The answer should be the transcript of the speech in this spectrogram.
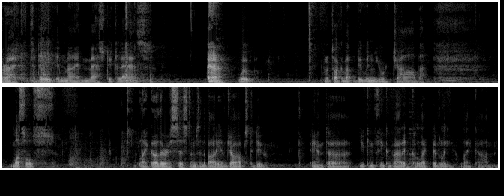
All right, today in my master class, whoa, I'm going to talk about doing your job. Muscles, like other systems in the body, have jobs to do. And uh, you can think about it collectively, like um,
